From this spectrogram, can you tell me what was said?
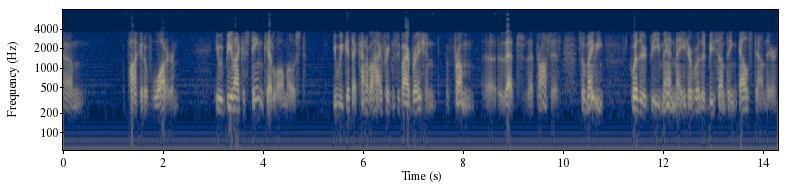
um, a pocket of water, it would be like a steam kettle almost. You would get that kind of a high frequency vibration from uh, that that process. So maybe whether it be man made or whether it be something else down there,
